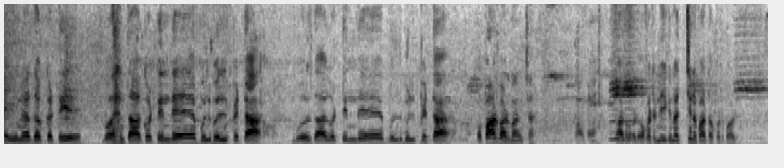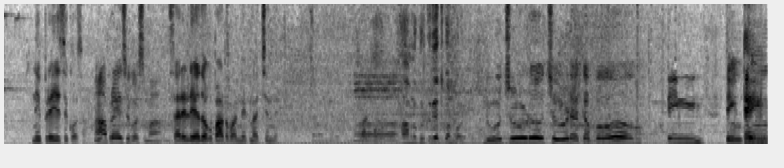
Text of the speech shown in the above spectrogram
అయినదొక్కటి బోల్తా కొట్టిందే బుల్బుల్ పెట్ట. బోల్తా కొట్టిందే బుల్ బుల్ పెట్ట. ఒక పాట పాడు మాచా పాట? పాట పాడు. ఒకటి నీకు నచ్చిన పాట ఒకటి పాడు. నీ ప్రేయసి కోసం. నా ప్రేయసి కోసమా? సరే లేదో ఒక పాట పాడు నీకు నచ్చింది. గుర్తు తెచ్చుకొని పోయి. నువ్వు చూడు చూడకపో. టింగ్. టింగ్ టింగ్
